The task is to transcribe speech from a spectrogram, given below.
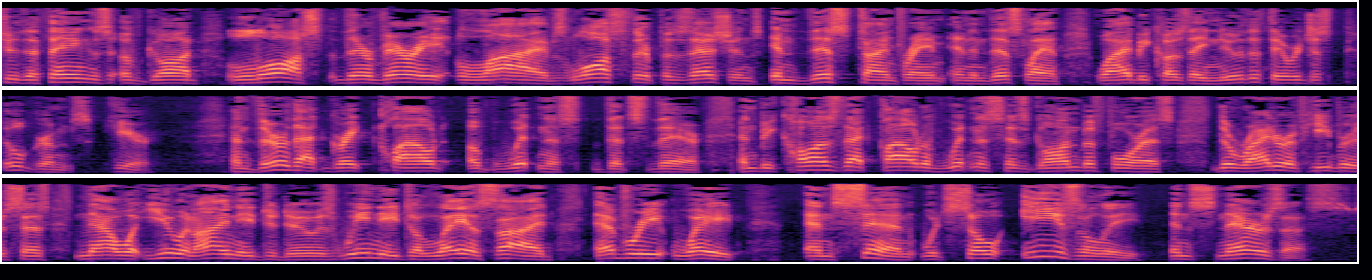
to the things of God lost their very lives, lost their possessions in this time frame and in this land. Why? Because they knew that they were just pilgrims here. And they're that great cloud of witness that's there. And because that cloud of witness has gone before us, the writer of Hebrews says, now what you and I need to do is we need to lay aside every weight and sin which so easily ensnares us.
